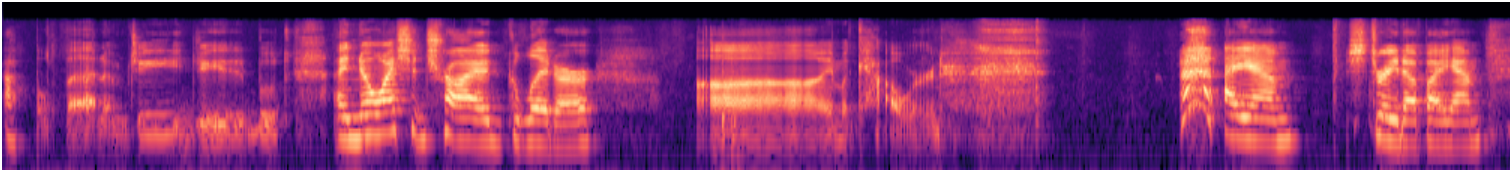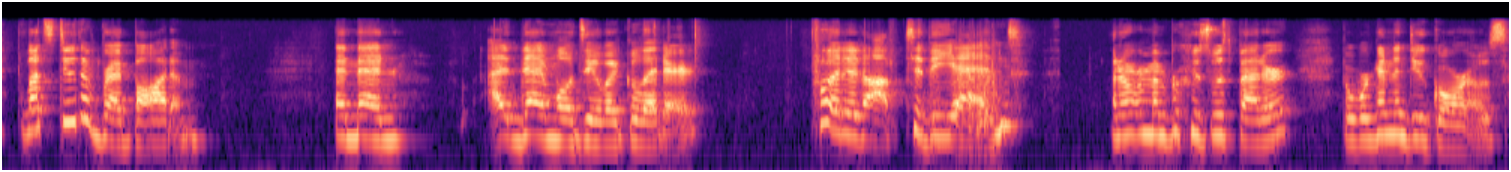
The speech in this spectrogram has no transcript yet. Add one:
apple bottom, GG boots. I know I should try a glitter. Uh, I'm a coward. I am. Straight up I am. Let's do the red bottom. And then, and then we'll do a glitter. Put it off to the end. I don't remember whose was better, but we're gonna do Gorou's.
